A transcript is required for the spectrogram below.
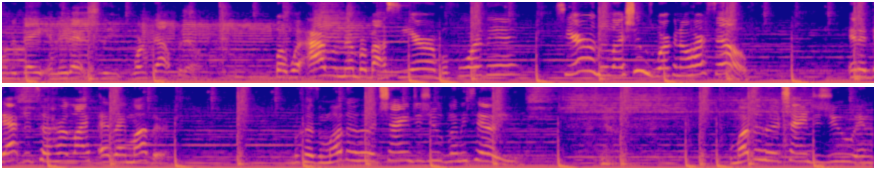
on a date and it actually worked out for them. But what I remember about Ciara before then, Ciara looked like she was working on herself and adapted to her life as a mother. Because motherhood changes you, let me tell you. motherhood changes you in,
